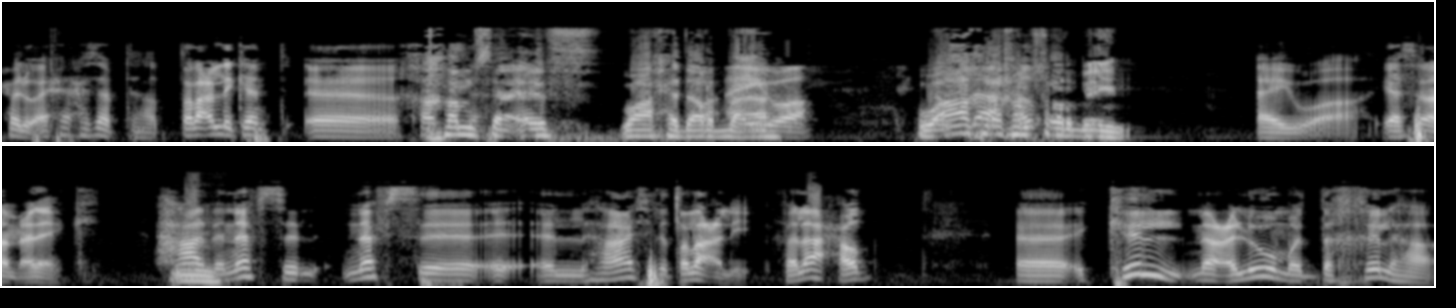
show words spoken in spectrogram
حلو الحين حسبتها. طلع لك أنت آه، خمسة. خمسة F واحد أربعة. أيوه. لاحظ. 45 أيوه يا سلام عليك. هذا مم. نفس ال... نفس ال- ال hash اللي طلع لي. فلاحظ آه، كل معلومة تدخلها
